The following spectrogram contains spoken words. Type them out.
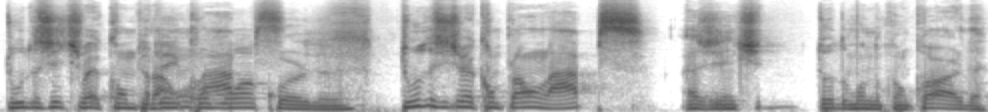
tudo a gente vai comprar Tudo um comum lápis, acordo, né? tudo a gente vai comprar um lápis, a gente, todo mundo concorda?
